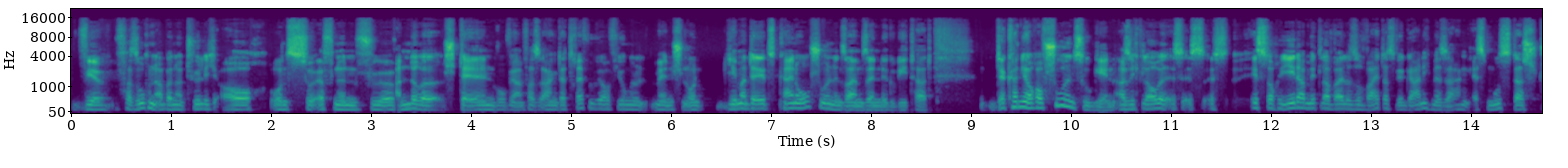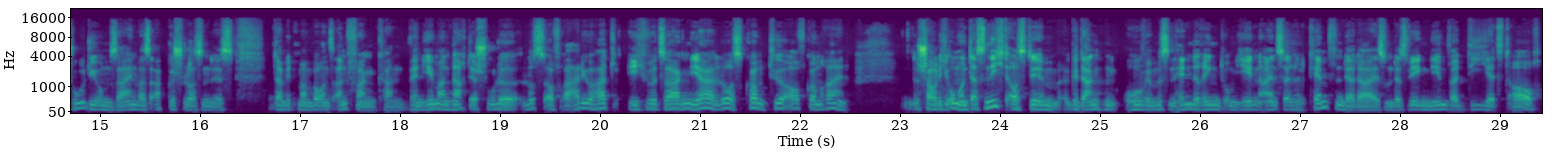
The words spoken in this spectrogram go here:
Wir versuchen aber natürlich auch, uns zu öffnen für andere Stellen, wo wir einfach sagen, da treffen wir auf junge Menschen. Und jemand, der jetzt keine Hochschulen in seinem Sendegebiet hat, der kann ja auch auf Schulen zugehen. Also ich glaube, es ist, es ist doch jeder mittlerweile so weit, dass wir gar nicht mehr sagen, es muss das Studium sein, was abgeschlossen ist, damit man bei uns anfangen kann. Wenn jemand nach der Schule Lust auf Radio hat, ich würde sagen, ja, los, komm, Tür auf, komm rein schau dich um. Und das nicht aus dem Gedanken, oh, wir müssen händeringend um jeden einzelnen kämpfen, der da ist und deswegen nehmen wir die jetzt auch,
